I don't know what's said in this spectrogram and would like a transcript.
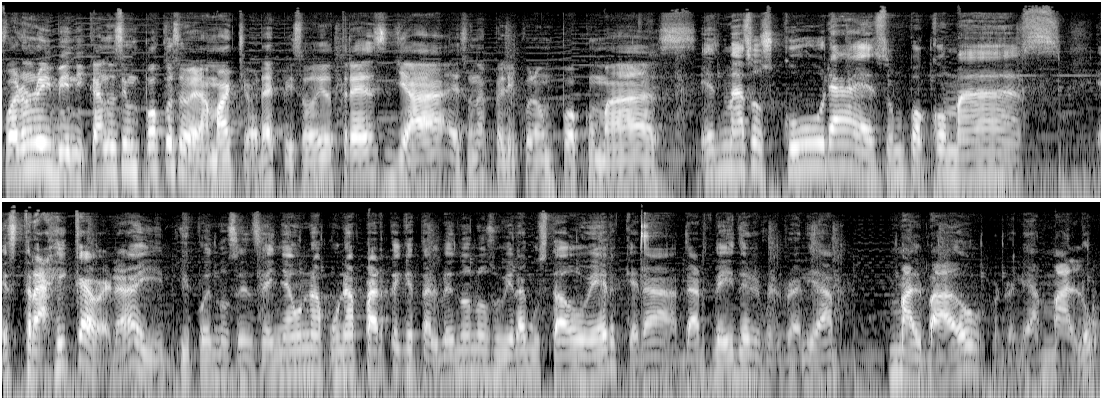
fueron reivindicándose un poco sobre la marcha, ¿verdad? Episodio 3 ya es una película un poco más... Es más oscura, es un poco más. Es trágica, ¿verdad? Y, y pues nos enseña una, una parte que tal vez no nos hubiera gustado ver, que era Darth Vader en realidad malvado, en realidad malo.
